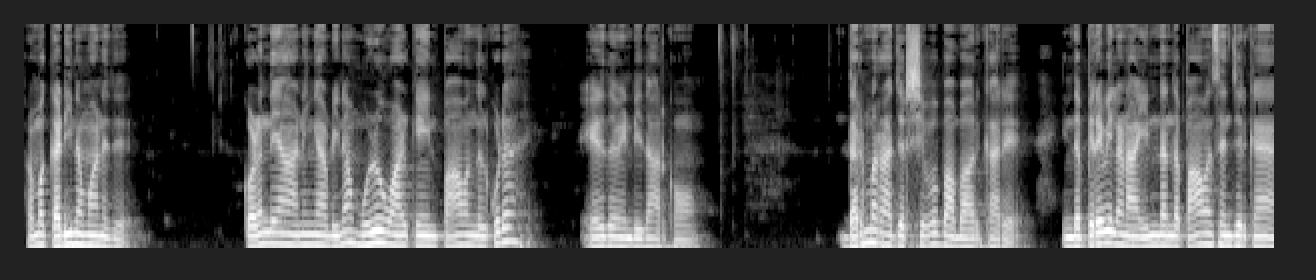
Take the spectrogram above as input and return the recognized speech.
ரொம்ப கடினமானது. குழந்தையா ஆனீங்க அப்படின்னா முழு வாழ்க்கையின் பாவங்கள் கூட எழுத வேண்டியதாக இருக்கும். தர்மராஜர் சிவபாபா இருக்கார். இந்த பிறவியில் நான் இந்தந்த பாவம் செஞ்சுருக்கேன்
